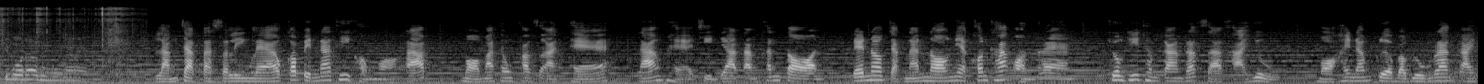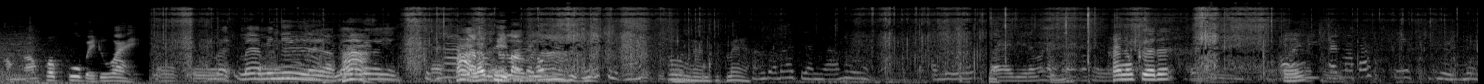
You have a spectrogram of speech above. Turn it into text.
พี่โบได้ดูนะหลังจากตัดสลิงแล้วก็เป็นหน้าที่ของหมอครับ หมอมาทำความสะอาดแผล ล้างแผลฉีดยาตามขั้นตอน และนอกจากนั้นน้องเนี่ยค่อนข้างอ่อนแรง ช่วงที่ทำการรักษาขาอยู่ หมอให้น้ำเกลือบำรุงร่างกายของน้องควบคู่ไปด้วย แม่แม่ไม่นิ่งเลยอะแม่ไม่ก็ยังห้าแล้วถีบตลอดเวลาโอ้งานแม่ฉันจะได้เตรียมยาเพิ่มอันนี้ให้น้ำเกลือด้วยเอาไอวีแพ็คมาปะนี่หนึ่งหนึ่ง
